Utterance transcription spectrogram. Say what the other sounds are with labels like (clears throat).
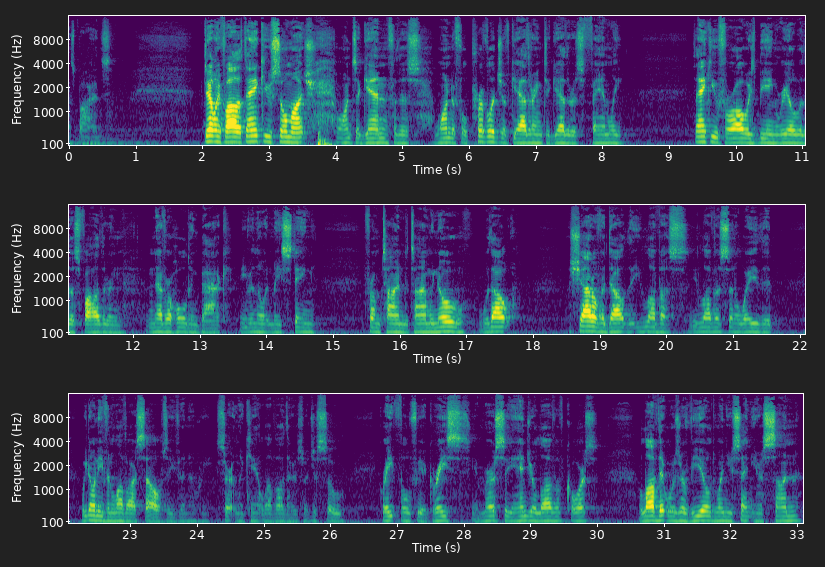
Let's bow heads. Dear Father, thank you so much once again for this wonderful privilege of gathering together as family. Thank you for always being real with us, Father, and never holding back, even though it may sting from time to time. We know without a shadow of a doubt that you love us. You love us in a way that we don't even love ourselves, even. We certainly can't love others. We're just so grateful for your grace, your mercy, and your love, of course. A love that was revealed when you sent your Son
